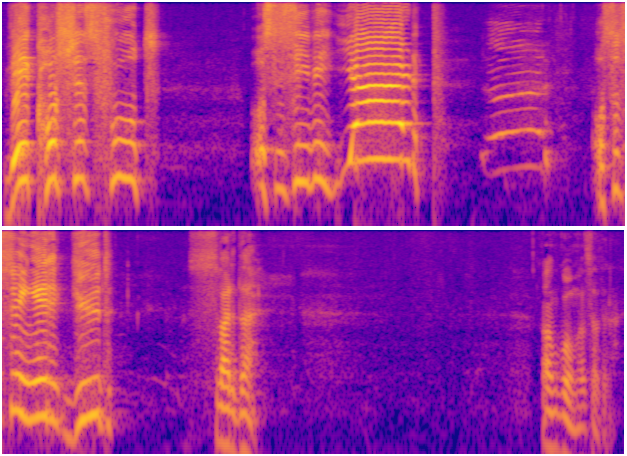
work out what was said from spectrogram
ved korsets fot. Og så sier vi 'hjelp'! Og så svinger Gud sverdet. Kan gå med og sette deg.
